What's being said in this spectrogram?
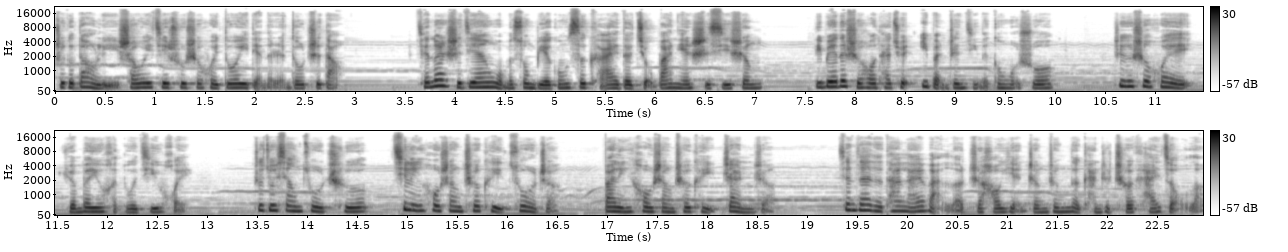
这个道理，稍微接触社会多一点的人都知道。前段时间，我们送别公司可爱的九八年实习生，离别的时候，他却一本正经地跟我说：‘这个社会原本有很多机会，这就像坐车，七零后上车可以坐着，八零后上车可以站着。’”现在的他来晚了，只好眼睁睁地看着车开走了。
